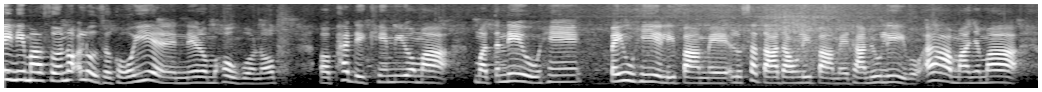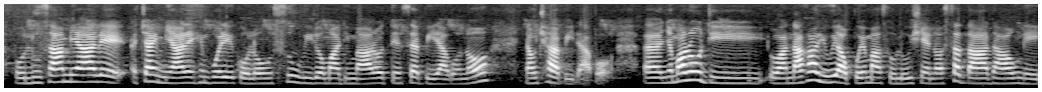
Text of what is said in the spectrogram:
ိမ်ဒီမှာဆိုရင်တော့အဲ့လိုသကောကြီးရယ်နဲ့တော့မဟုတ်ဘူးပေါ့နော်ဖတ်တွေခင်းပြီးတော့မှဟိုတနေ့ကိုဟင်းပိန်းဥဟင်းရည်လေးပါမယ်အဲ့လိုဆက်သားတောင်းလေးပါမယ်ဒါမျိုးလေးတွေပေါ့အဲ့ဒါမှညီမဟိုလူစားများတဲ့အကြိုက်များတဲ့ဟင်းပွဲတွေအကုန်လုံးစုပြီးတော့မှဒီမှာတော့တင်ဆက်ပေးတာပေါ့နော်ရောင်းချပေးတာပေါ့အဲညီမတို့ဒီဟိုနာဂယူရောက်ပွဲမှာဆိုလို့ရှိရင်တော့ဆက်သားတောင်းနေ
